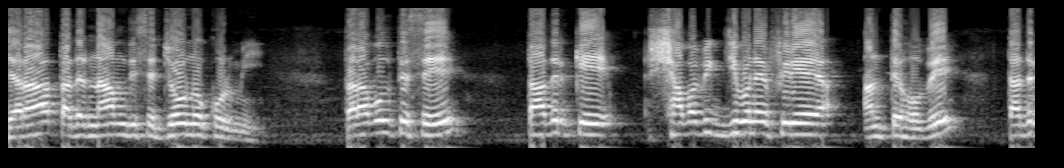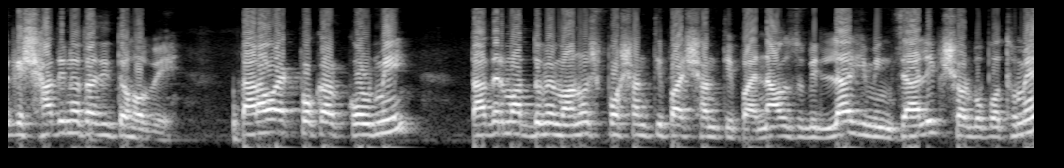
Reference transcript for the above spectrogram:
যারা তাদের নাম দিছে যৌনকর্মী তারা বলতেছে, তাদেরকে স্বাভাবিক জীবনে ফিরে আনতে হবে। তাদেরকে স্বাধীনতা দিতে হবে। তারাও এক প্রকার কর্মী। তাদের মাধ্যমে মানুষ প্রশান্তি পায়, শান্তি পায়। নাউজুবিল্লাহ হিমিং জালিক, সর্বপ্রথমে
